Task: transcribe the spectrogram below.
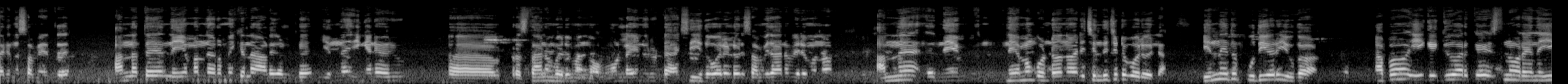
വരുന്ന സമയത്ത് അന്നത്തെ നിയമം നിർമ്മിക്കുന്ന ആളുകൾക്ക് ഇന്ന് ഇങ്ങനെ ഒരു പ്രസ്ഥാനം വരുമെന്നോ ഓൺലൈൻ ഒരു ടാക്സി ഇതുപോലെയുള്ള ഒരു സംവിധാനം വരുമെന്നോ അന്ന് നിയമം കൊണ്ടുവന്നവർ ചിന്തിച്ചിട്ട് പോലുമില്ല. ഇന്ന് ഇത് പുതിയൊരു യുഗമാണ്. അപ്പോൾ ഈ ഗിഗ് വർക്കേഴ്സ് എന്ന് പറയുന്ന ഈ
